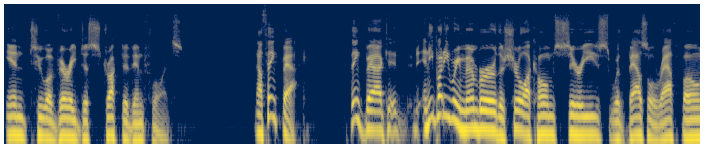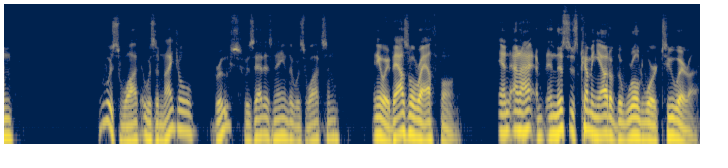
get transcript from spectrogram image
into a very destructive influence. Now think back. Think back. Anybody remember the Sherlock Holmes series with Basil Rathbone? Who was what? Was it Nigel Bruce? Was that his name that was Watson? Anyway, Basil Rathbone. And and I and this is coming out of the World War II era.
